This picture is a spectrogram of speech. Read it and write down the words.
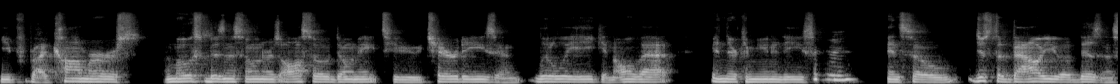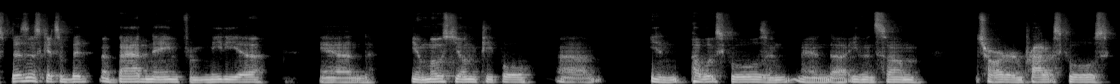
you provide commerce. Most business owners also donate to charities and Little League and all that in their communities. Mm-hmm. And so just the value of business. Business gets a bit a bad name from media and you know most young people uh, in public schools and and uh, even some charter and private schools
